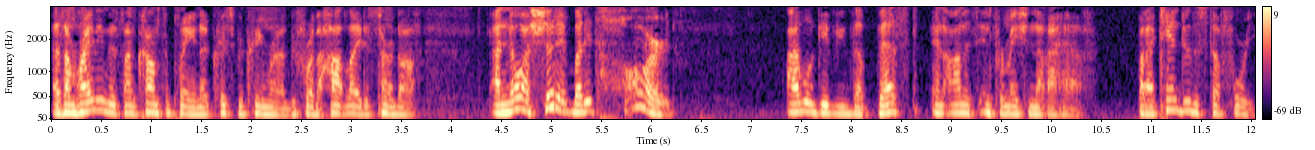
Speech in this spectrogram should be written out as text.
As I'm writing this, I'm contemplating a Krispy Kreme run before the hot light is turned off. I know I shouldn't, but it's hard. I will give you the best and honest information that I have, but I can't do the stuff for you.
